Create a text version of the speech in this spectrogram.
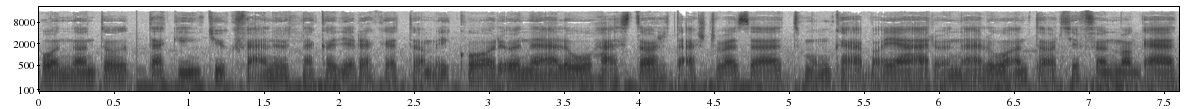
Onnantól tekintjük felnőttnek a gyereket, amikor önálló háztartást vezet, munkába jár, önállóan tartja fönn magát,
